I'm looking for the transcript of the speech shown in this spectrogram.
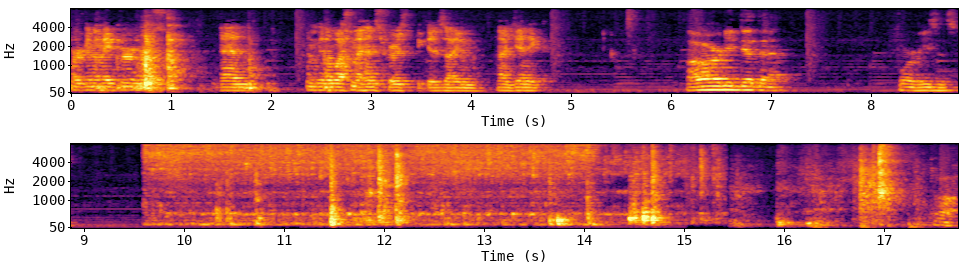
we're gonna make burgers, and I'm gonna wash my hands first because I'm hygienic. I already did that for reasons. Oh,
